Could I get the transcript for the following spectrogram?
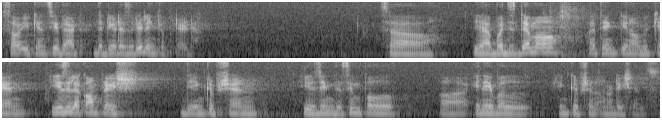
so you can see that the data is really encrypted. So yeah, by this demo, I think you know we can easily accomplish the encryption using the simple uh, enable encryption annotations.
